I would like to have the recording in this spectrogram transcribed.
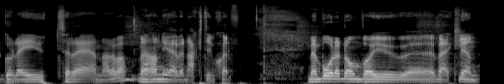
Gorlai är ju tränare va, men han är ju även aktiv själv. Men båda de var ju verkligen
